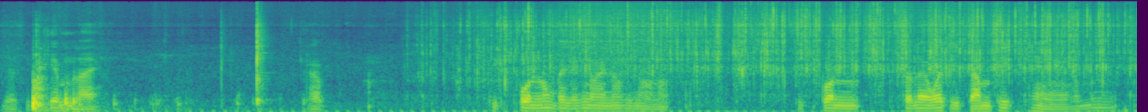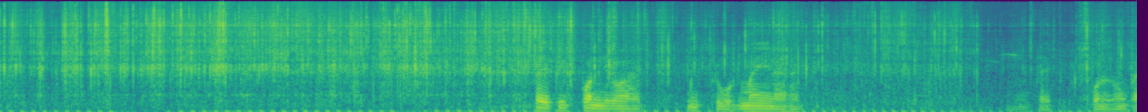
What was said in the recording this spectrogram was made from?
เดี๋ยวสิเข้มไรครับพริกป่นลงไปจังน้อยเนาะพี่น้องเนาะพริกป่นแสดงว่าจิตำพริกแห้งครับมัน ใส่พริกป่นดีกว่าครับมันสูตรไม่นะครับใส่พริกป่นลงไป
